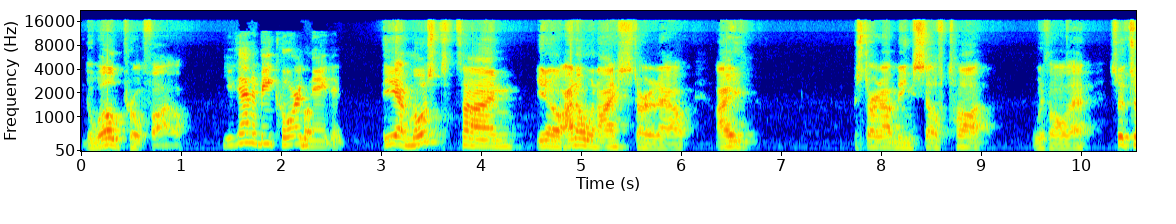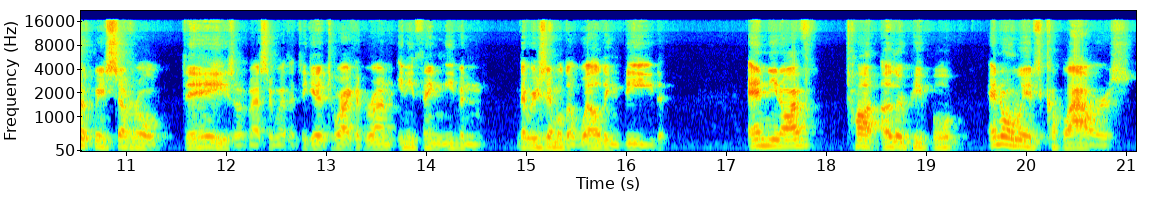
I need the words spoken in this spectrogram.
the weld profile. You got to be coordinated. Yeah, most time, you know, I know when I started out, I started out being self taught with all that. So it took me several days of messing with it to get it to where I could run anything even that resembled a welding bead. And, you know, I've taught other people, and normally it's a couple hours,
